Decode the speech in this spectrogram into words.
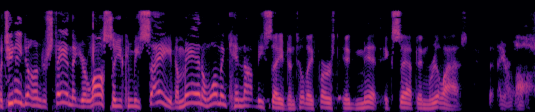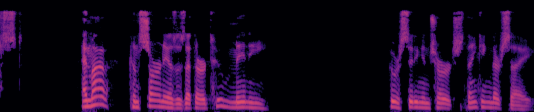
But you need to understand that you're lost so you can be saved. A man, a woman cannot be saved until they first admit, accept, and realize that they are lost. And my concern is, is that there are too many who are sitting in church thinking they're saved,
